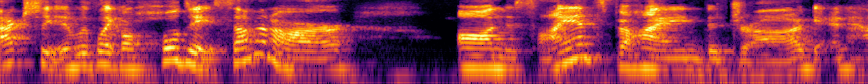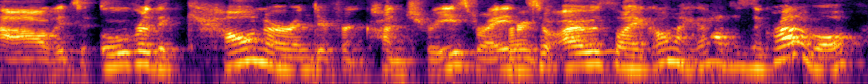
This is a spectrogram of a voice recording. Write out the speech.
actually, it was like a whole day seminar on the science behind the drug and how it's over the counter in different countries, right? right? So I was like, oh my God, this is incredible.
